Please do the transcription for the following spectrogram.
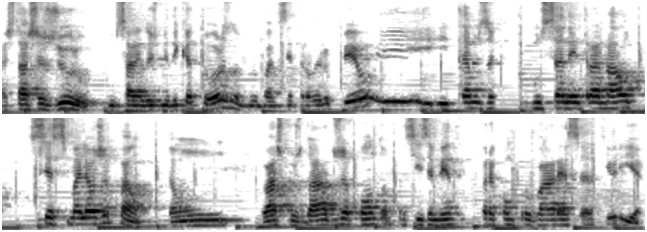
as taxas de juro começaram em 2014 no, Banco Central Europeu e, e estamos a, começando a entrar em algo que se assemelha ao Japão. Então, eu acho que os dados apontam precisamente para comprovar essa teoria.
